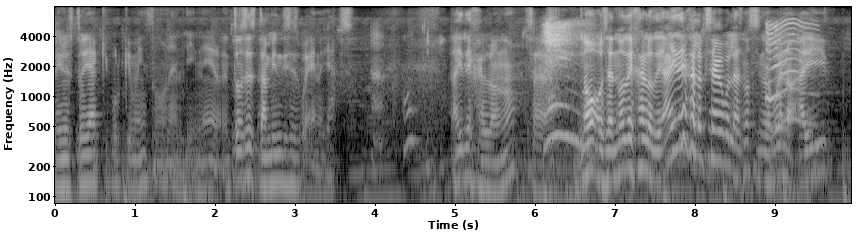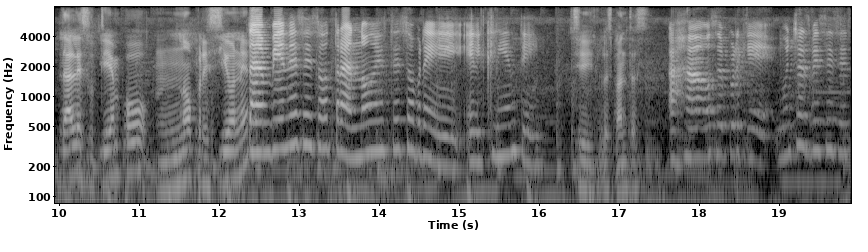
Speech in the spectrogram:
pero estoy aquí porque me sobra el dinero. Entonces también dices, bueno, ya, pues. Ahí déjalo, ¿no? O sea, no, o sea, no déjalo de, ahí déjalo que se haga bolas, no, sino bueno, ahí dale su tiempo, no presiones. También esa es otra, no esté sobre el cliente. Sí, lo espantas. Ajá, o sea, porque muchas veces es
